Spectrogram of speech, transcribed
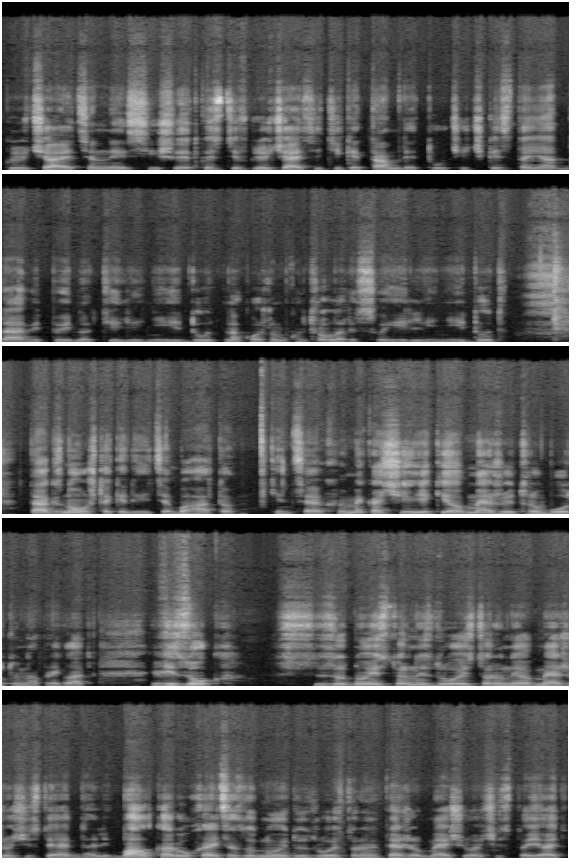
Включаються не всі швидкості, включаються тільки там, де точечки стоять. Да? Відповідно, ті лінії йдуть, на кожному контролері свої лінії йдуть. Так, знову ж таки, дивіться, багато кінцевих вимикачів, які обмежують роботу, наприклад, візок. З одної сторони, з другої сторони обмежувачі стоять далі. Балка рухається з одної до другої сторони, теж обмежувачі стоять.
